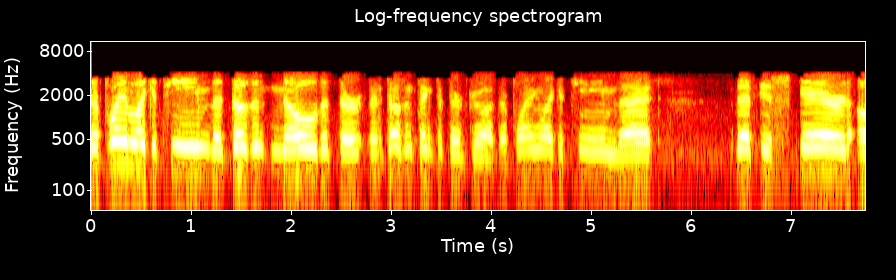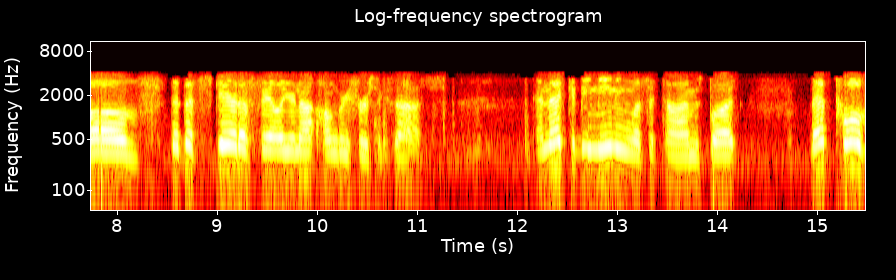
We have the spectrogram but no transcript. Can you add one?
they're playing like a team that doesn't know that they're that doesn't think that they're good. They're playing like a team that that is scared of that that's scared of failure, not hungry for success. And that could be meaningless at times, but that 12-0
